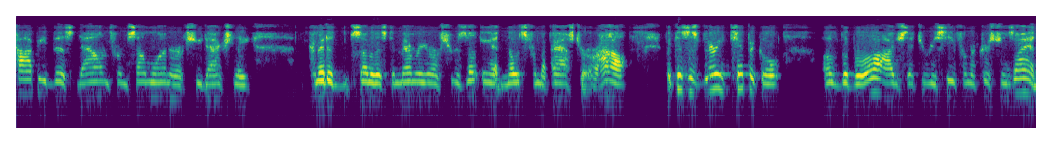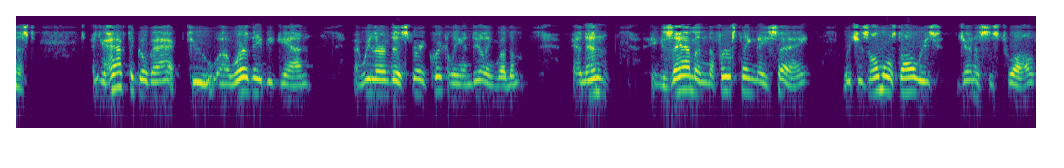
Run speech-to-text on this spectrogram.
copied this down from someone or if she'd actually committed some of this to memory or if she was looking at notes from a pastor or how, but this is very typical of the barrage that you receive from a Christian Zionist. And you have to go back to uh, where they began, and we learned this very quickly in dealing with them, and then examine the first thing they say, which is almost always Genesis 12,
